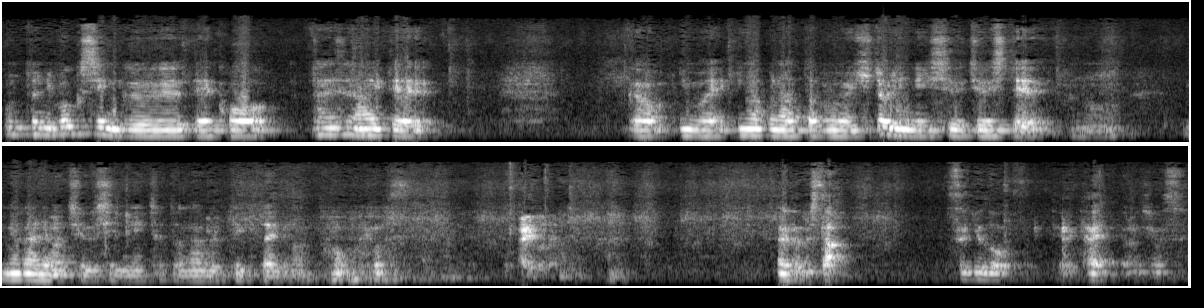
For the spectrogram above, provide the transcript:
本当にボクシングでこう対戦相手が今いなくなった分一人に集中してあの眼鏡を中心にちょっと殴っていきたいなと思います。ありがとうございますありがとうございました。先ほどはいお願いします。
